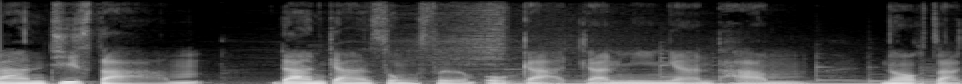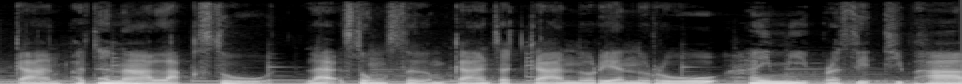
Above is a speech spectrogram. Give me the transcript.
ด้านที่ 3 ด้านการส่งเสริมโอกาสการมีงานทำนอกจากการพัฒนาหลักสูตร และส่งเสริมการจัดการเรียนรู้ให้มีประสิทธิภาพ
